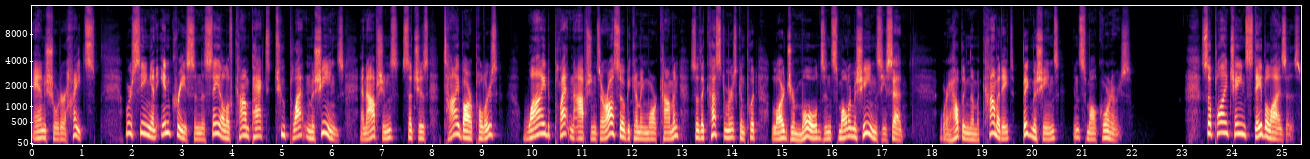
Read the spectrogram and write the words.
and shorter heights. We're seeing an increase in the sale of compact two platen machines and options such as tie bar pullers Wide platen options are also becoming more common so that customers can put larger molds in smaller machines, he said. We're helping them accommodate big machines in small corners. Supply chain stabilizes.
